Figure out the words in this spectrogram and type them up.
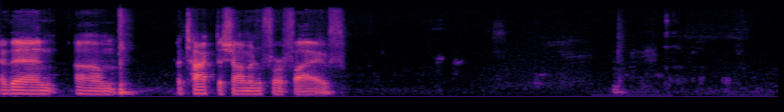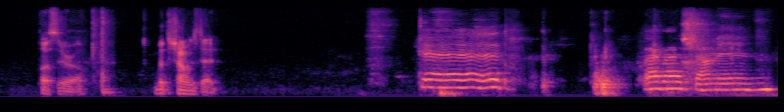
and then um, attack the shaman for five. Plus zero, but the shaman's dead. Dead. Bye bye, shaman.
